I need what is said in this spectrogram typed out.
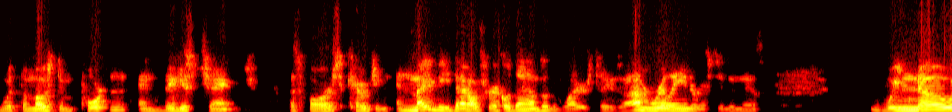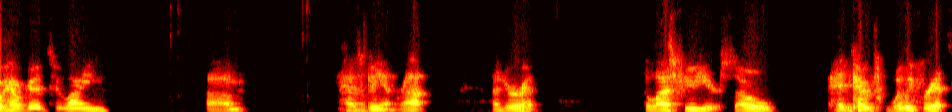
with the most important and biggest change as far as coaching. And maybe that'll trickle down to the players too. So I'm really interested in this. We know how good Tulane um, has been, right? Under the last few years. So head coach Willie Fritz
